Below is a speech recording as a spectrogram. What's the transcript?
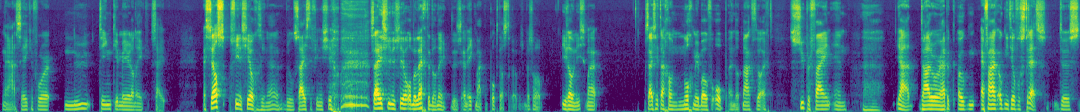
nou ja, zeker voor nu tien keer meer dan ik. Zij, zelfs financieel gezien, hè. Ik bedoel, zij is, financieel, zij is financieel onderlegder dan ik. Dus, en ik maak een podcast is best wel ironisch. Maar zij zit daar gewoon nog meer bovenop. En dat maakt het wel echt super fijn. En eh, ja, daardoor heb ik ook, ervaar ik ook niet heel veel stress. Dus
